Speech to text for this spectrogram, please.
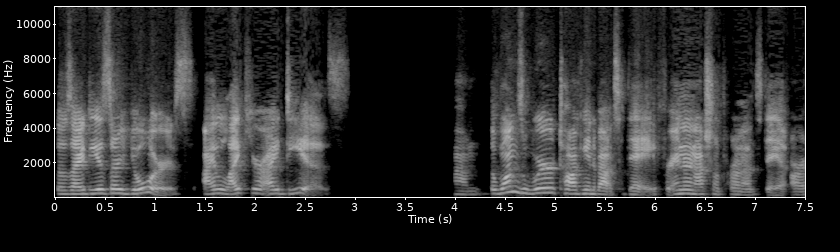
those ideas are yours. I like your ideas. Um, the ones we're talking about today for International Pronouns Day are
